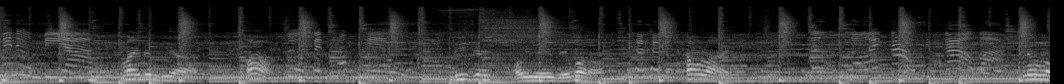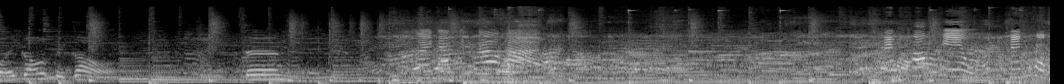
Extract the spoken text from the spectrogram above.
ไม่ดื่มเบียร์ 마이든 비야 아 ดื่มเป็นค็อกเทล 리제 어얘 왜 봐라 타올라이 หนึ่งร้อยเก้าสิบเก้าบาท 199땐 ร้อยเก้าสิบเก้าบาท เป็นค็อกเทล เป็นหก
